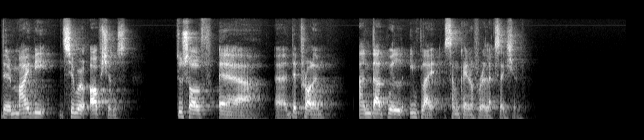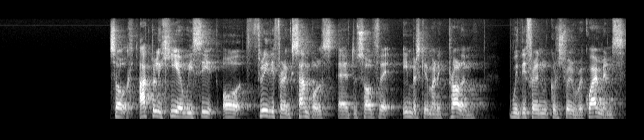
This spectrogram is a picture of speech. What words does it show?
there might be several options to solve uh, uh, the problem and that will imply some kind of relaxation. So actually here we see all three different examples uh, to solve the inverse kinematic problem with different constraint requirements.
